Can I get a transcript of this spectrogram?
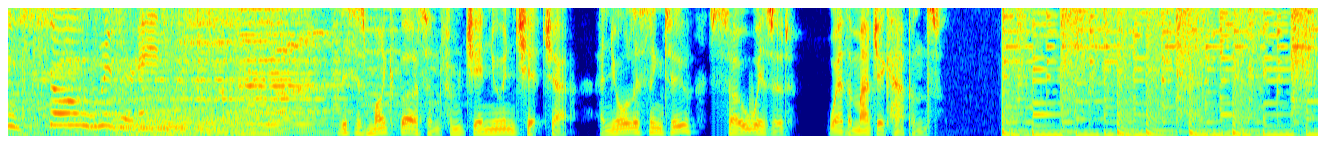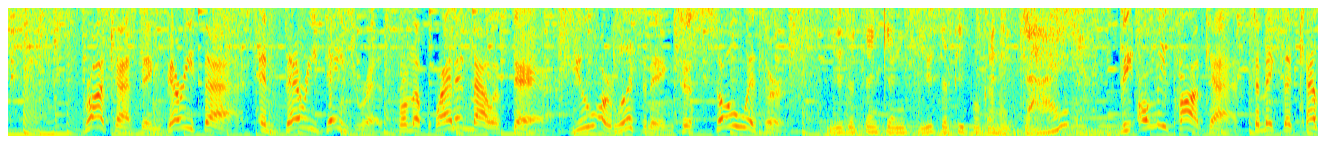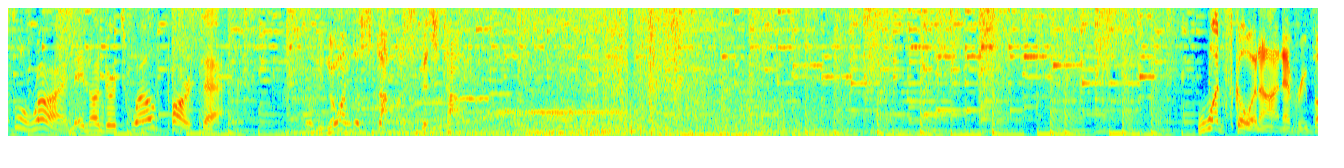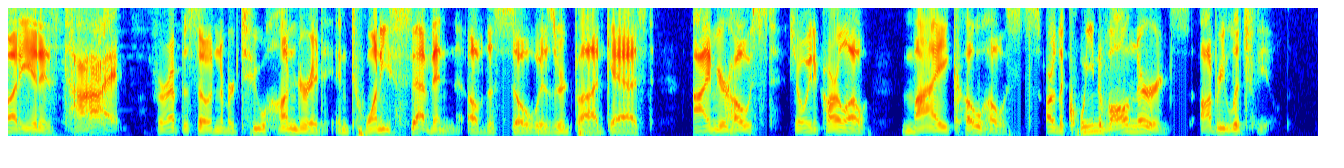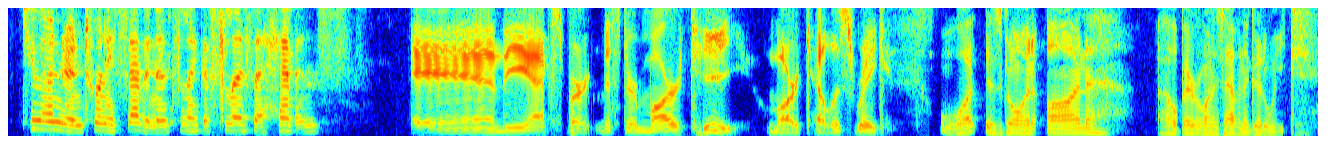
This is so wizard, Annie. This is Mike Burton from Genuine Chit Chat, and you're listening to So Wizard, where the magic happens. Broadcasting very fast and very dangerous from the planet Malastare. You are listening to So Wizard, You're thinking, you said people gonna die? the only podcast to make the Kessel run in under 12 parsecs. There'll be no one to stop us this time. What's going on, everybody? It is time for episode number 227 of the So Wizard podcast. I'm your host, Joey DiCarlo. My co hosts are the queen of all nerds, Aubrey Litchfield, 227. It's like a slice of heaven. And the expert, Mr. Marquis Marcellus Reagan. What is going on? I hope everyone is having a good week.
